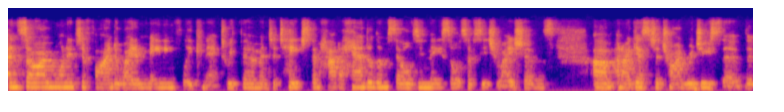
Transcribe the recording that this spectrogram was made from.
And so i wanted to find a way to meaningfully connect with them and to teach them how to handle themselves in these sorts of situations um, and i guess to try and reduce the the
